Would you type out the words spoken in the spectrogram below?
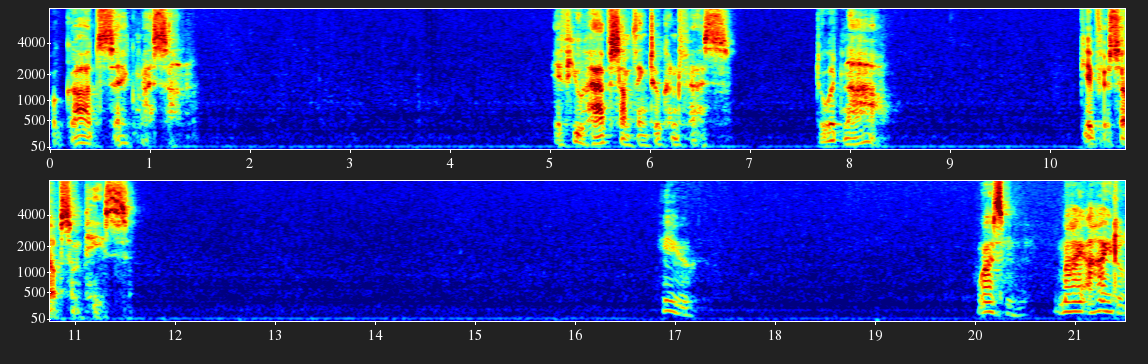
For God's sake, my son. If you have something to confess, do it now. Give yourself some peace. You was my idol.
